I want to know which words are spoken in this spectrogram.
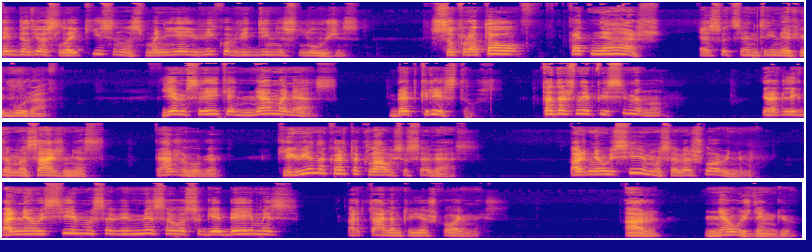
Taip dėl jos laikysinos manyje įvyko vidinis lūžis. Supratau, kad ne aš esu centrinė figūra. Jiems reikia ne manęs, bet Kristaus. Ta dažnai prisimenu ir atlikdamas sąžinės peržvalgą, kiekvieną kartą klausiu savęs, ar neusijimu save šlovinimu, ar neusijimu savimi savo sugebėjimais ar talentų ieškojimais, ar neuždengiu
